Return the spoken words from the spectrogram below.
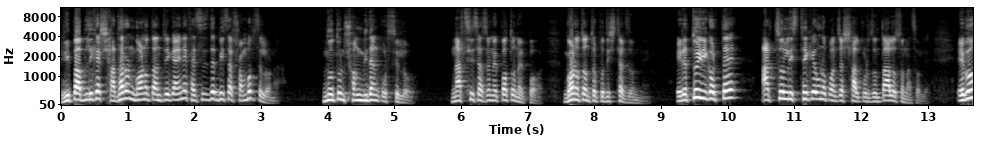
রিপাবলিকের সাধারণ গণতান্ত্রিক আইনে ফ্যাসিসদের বিচার সম্ভব ছিল না। নতুন সংবিধান করছিল নাৎসি শাসনের পতনের পর, গণতন্ত্র প্রতিষ্ঠার জন্য। এটা তৈরি করতে আটচল্লিশ থেকে উনপঞ্চাশ সাল পর্যন্ত আলোচনা চলে এবং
